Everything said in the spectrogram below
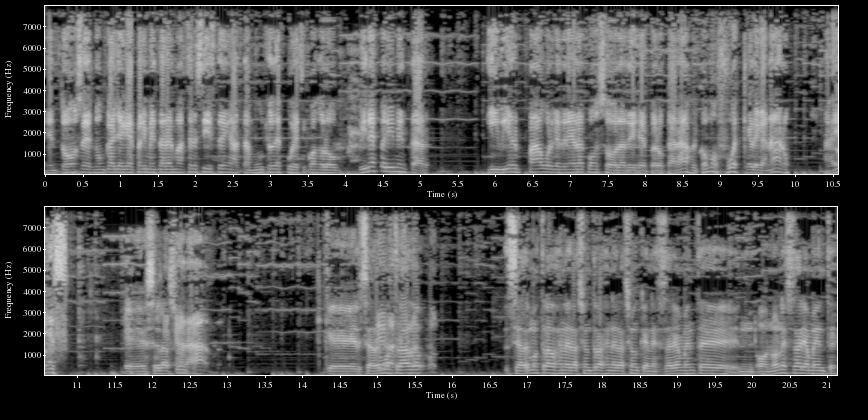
Entonces nunca llegué a experimentar el Master System hasta mucho después y cuando lo vine a experimentar y vi el power que tenía la consola dije, pero carajo, ¿y cómo fue que le ganaron a eso? Es el asunto. Que se ha demostrado se ha demostrado generación tras generación que necesariamente o no necesariamente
